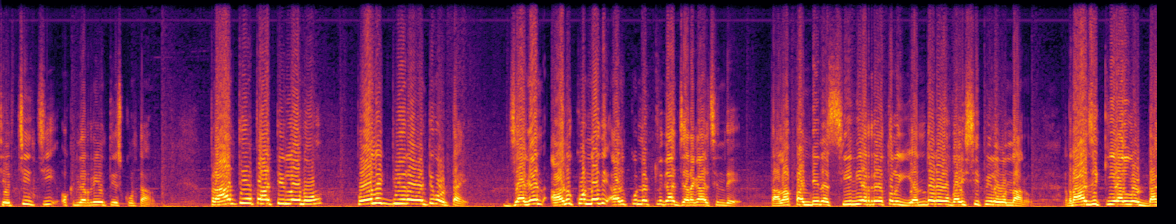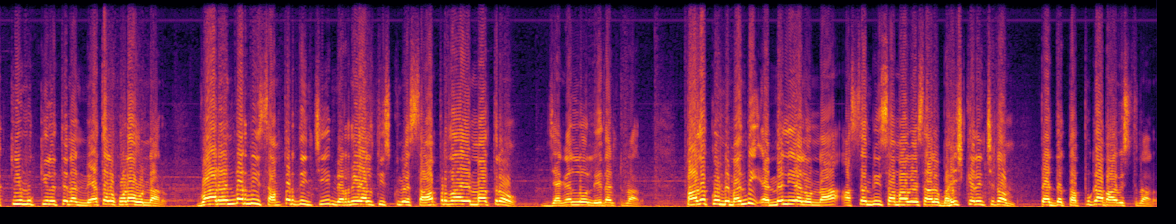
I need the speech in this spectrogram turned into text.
చర్చించి ఒక నిర్ణయం తీసుకుంటారు. ప్రాంతీయ పార్టీల్లోనూ పోలిట్ బ్యూరో వంటివి ఉంటాయి. జగన్ అనుకున్నది అనుకున్నట్లుగా జరగాల్సిందే. తల పండిన సీనియర్ నేతలు ఎందరో వైసీపీలో ఉన్నారు. రాజకీయాల్లో డక్కీ ముక్కీలు తిన్న నేతలు కూడా ఉన్నారు. వారందరినీ సంప్రదించి నిర్ణయాలు తీసుకునే సాంప్రదాయం మాత్రం జగన్లో లేదంటున్నారు. పదకొండు మంది ఎమ్మెల్యేలున్న అసెంబ్లీ సమావేశాలు బహిష్కరించడం పెద్ద తప్పుగా భావిస్తున్నారు.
